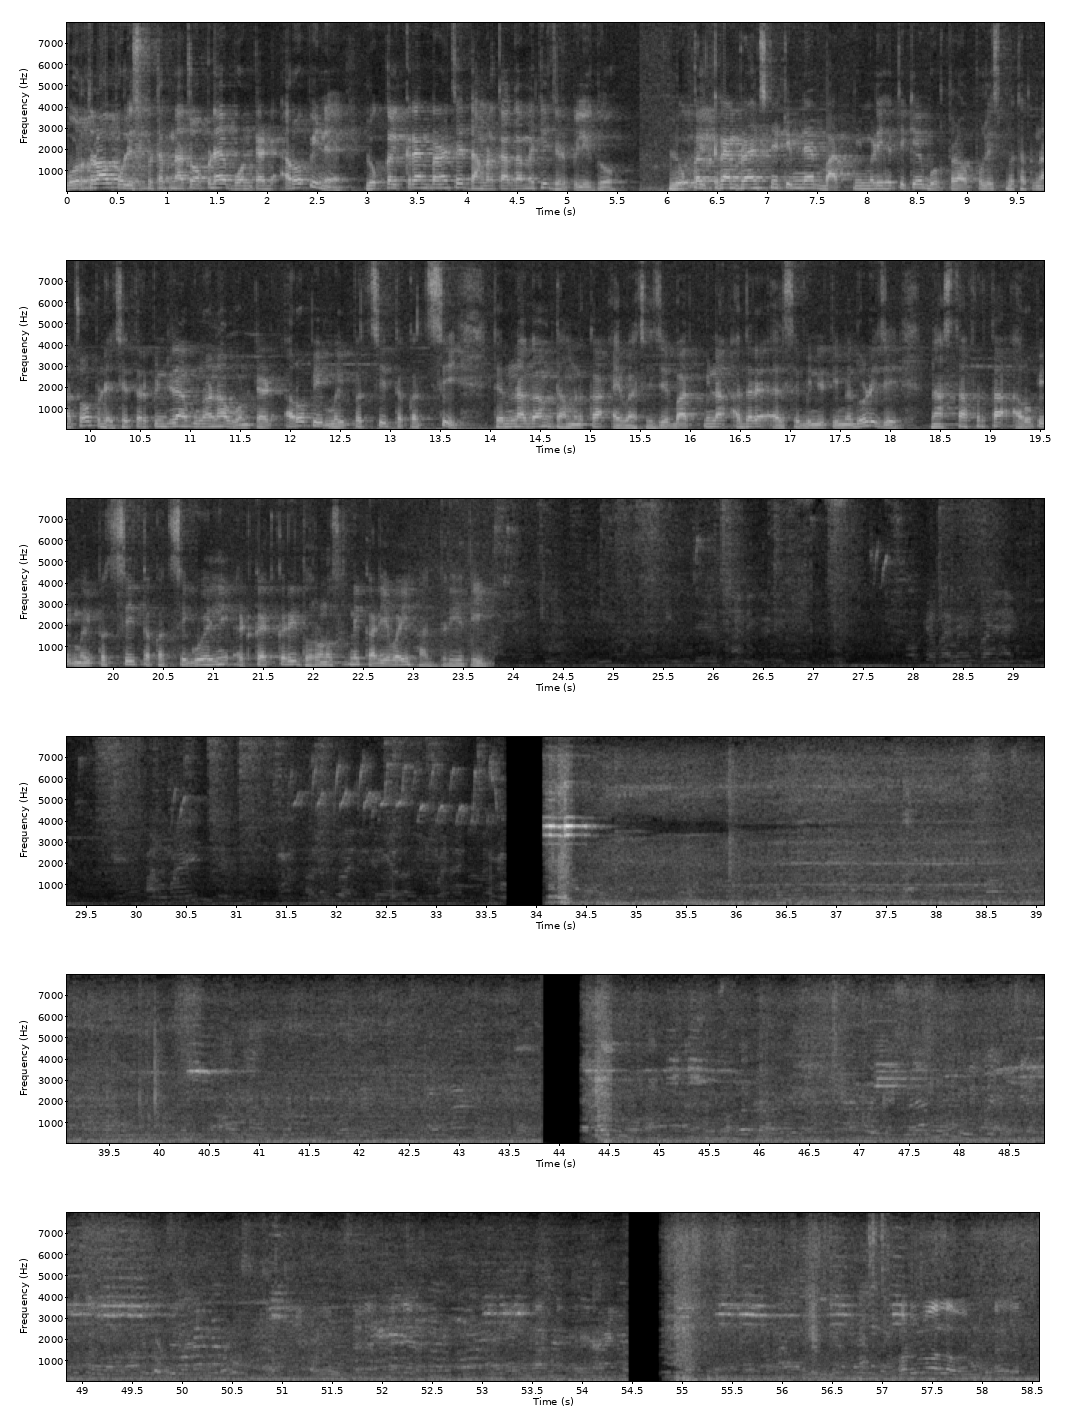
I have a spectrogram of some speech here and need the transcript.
Bortalav police મથકના ચોપડાએ wanted આરોપીને લોકલ ક્રાઇમ બ્રાન્ચે ધામણકા ગામેથી ઝડપી લીધો. લોકલ ક્રાઇમ બ્રાન્ચની ટીમને બાતમી મળી હતી કે બોરતળાવ પોલીસ મથકના ચોપડે છેતરપિંડીના ગુનાના વોન્ટેડ આરોપી મહિપતસિંહ તકતસિંહ તેમના ગામ ધામણકા આવ્યા છે. જે બાતમીના આધારે એલસીબીની ટીમે દોડી જઈ નાસ્તા ફરતા આરોપી મહિપતસિંહ તકતસિંહ ગોયલની અટકાયત કરી ધોરણોસરની કાર્યવાહી હાથ ધરી હતી. Por uno a la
